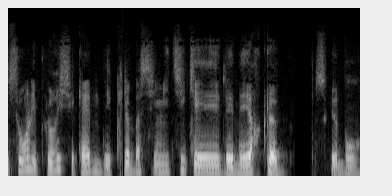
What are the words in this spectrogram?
souvent les plus riches, c'est quand même des clubs assez mythiques et les meilleurs clubs. Parce que bon,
